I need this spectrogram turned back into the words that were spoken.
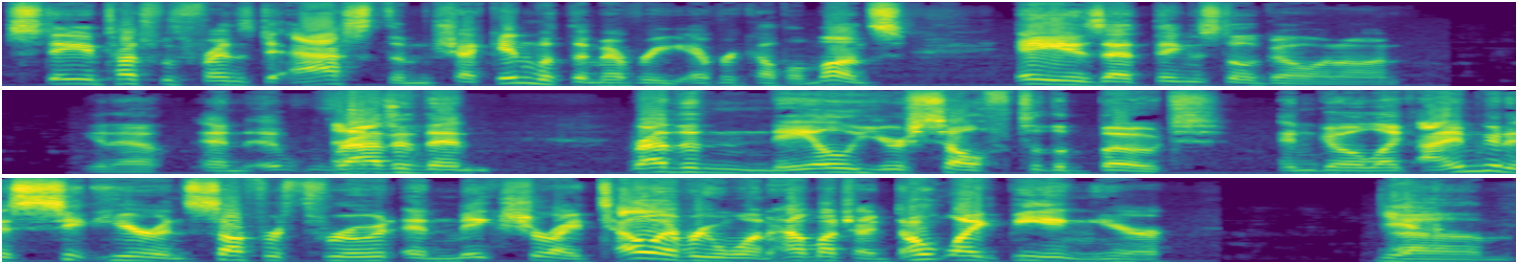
stay in touch with friends to ask them, check in with them every every couple months. A is that thing still going on? You know, and rather than rather than nail yourself to the boat and go like I'm going to sit here and suffer through it and make sure I tell everyone how much I don't like being here. Yeah. Um,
